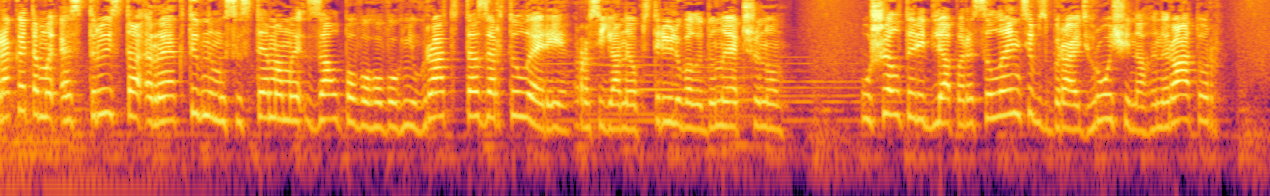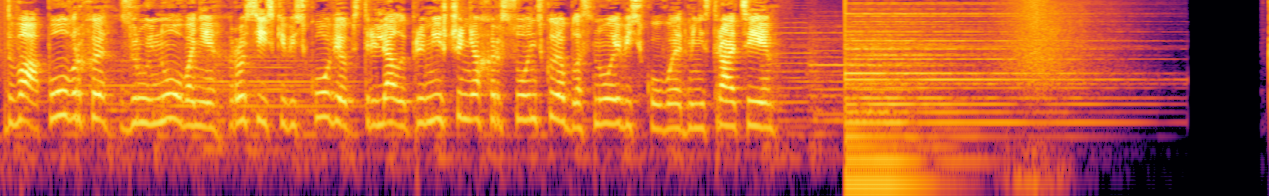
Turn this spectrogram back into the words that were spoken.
ракетами С-300, реактивними системами залпового вогню «Град» та з артилерії росіяни обстрілювали Донеччину. У шелтері для переселенців збирають гроші на генератор. Два поверхи зруйновані. Російські військові обстріляли приміщення Херсонської обласної військової адміністрації.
